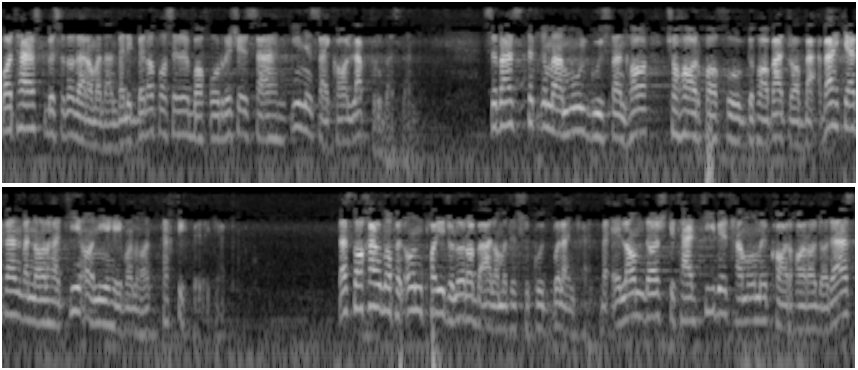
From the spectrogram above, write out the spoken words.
با ترس به صدا درآمدند ولی بلافاصله با خورش سهمگین سگها لب فرو بستند. سپس طبق معمول گوسفندها چهار پا خوب به را بعبع کردند و ناراحتی آنی حیوانات تخفیف پیدا کرد. دست آخر ناپل اون پای جلو را به علامت سکوت بلند کرد و اعلام داشت که ترتیب تمام کارها را داده است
